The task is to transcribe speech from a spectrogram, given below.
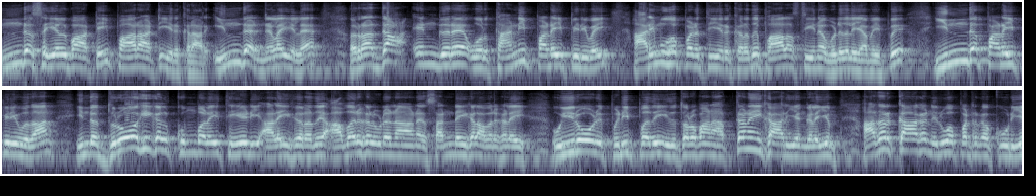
இந்த செயல்பாட்டை பாராட்டி இருக்கிறார். இந்த நிலையில் ரதா என்கிற ஒரு தனிப்படை பிரிவை அறிமுகப்படுத்தி இருக்கிறது பாலஸ்தீன் விடுதலை அமைப்பு இந்த படைப்பிரிவு தான் இந்த துரோகிகள் கும்பலை தேடி அலைகிறது. அவர்களுடனான சண்டைகள் அவர்களை உயிரோடு பிடிப்பது இது தொடர்பான அத்தனை காரியங்களையும் அதற்காக நிறுவப்பட்டிருக்கக்கூடிய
